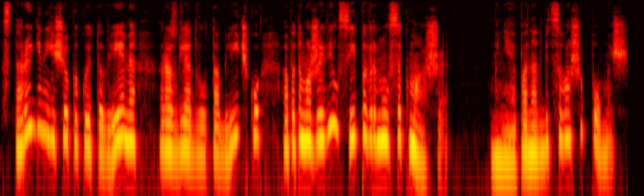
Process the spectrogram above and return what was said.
Старыгин еще какое-то время разглядывал табличку, а потом оживился и повернулся к Маше. «Мне понадобится ваша помощь».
